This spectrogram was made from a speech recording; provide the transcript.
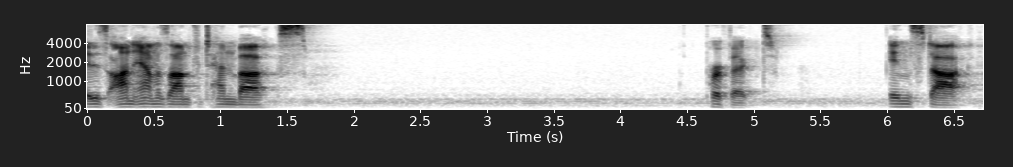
It is on Amazon for 10 bucks. Perfect. In stock.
